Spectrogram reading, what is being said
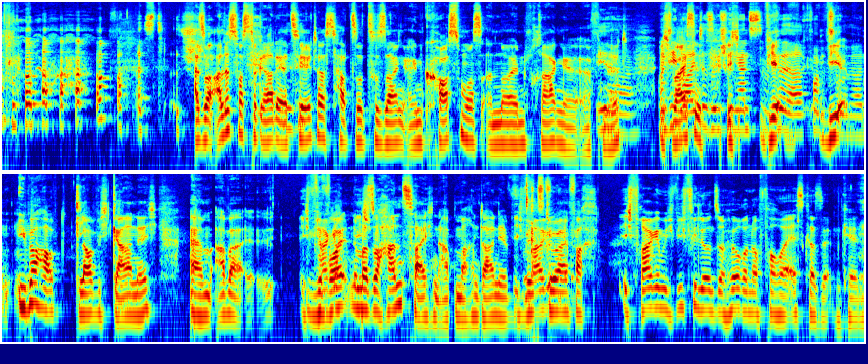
also alles, was du gerade erzählt hast, hat sozusagen einen Kosmos an neuen Fragen eröffnet. Ja. Und ich die weiß Leute nicht, sind schon ich, ganz wir, vom wir, Zuhören. Überhaupt glaube ich gar nicht. Ähm, aber äh, ich wir wollten immer so Handzeichen abmachen, Daniel. Willst frage, du einfach ich frage mich, wie viele unserer Hörer noch VHS-Kassetten kennen.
